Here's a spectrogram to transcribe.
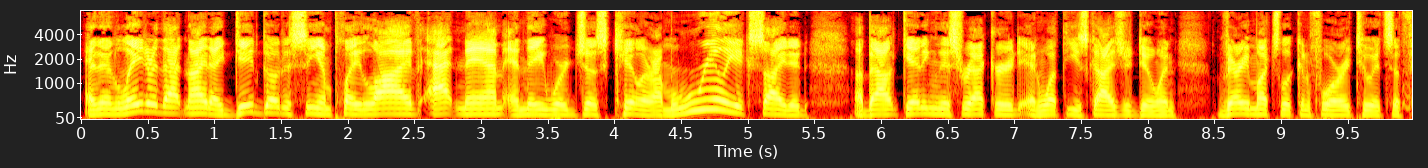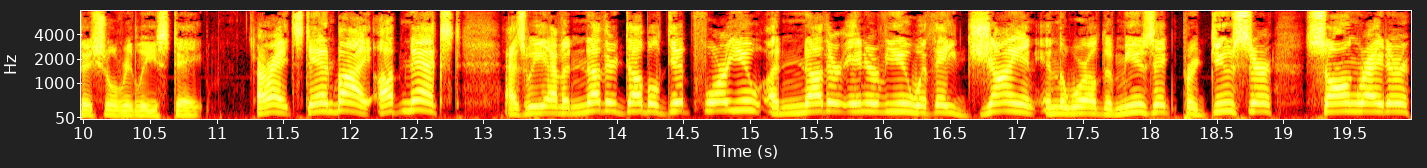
And then later that night, I did go to see him play live at NAMM and they were just killer. I'm really excited about getting this record and what these guys are doing. Very much looking forward to its official release date. All right, stand by. Up next, as we have another double dip for you, another interview with a giant in the world of music, producer, songwriter,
